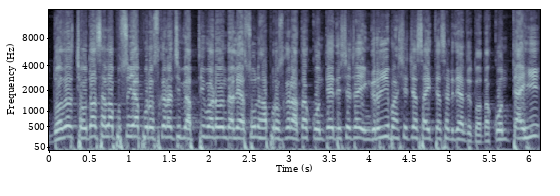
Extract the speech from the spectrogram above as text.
दोन हजार चौदा सालापासून या पुरस्काराची व्याप्ती वाढवण्यात आली असून हा पुरस्कार आता कोणत्याही देशाच्या इंग्रजी भाषेच्या साहित्यासाठी देण्यात येतो. आता कोणत्याही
